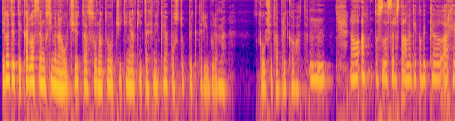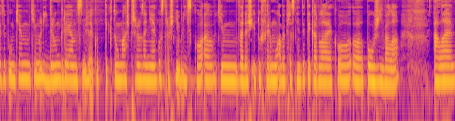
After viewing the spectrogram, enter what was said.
tyhle ty tykadla se musíme naučit a jsou na to určitě nějaké techniky a postupy, které budeme zkoušet aplikovat. Mm-hmm. No a to se zase dostáváme k, jakoby, k archetypům těm, těm lídrům, kde já myslím, že jako ty k tomu máš přirozeně jako strašně blízko a tím vedeš i tu firmu, aby přesně ty tykadla jako uh, používala. Ale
